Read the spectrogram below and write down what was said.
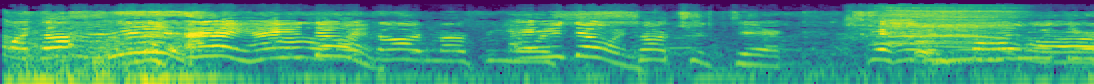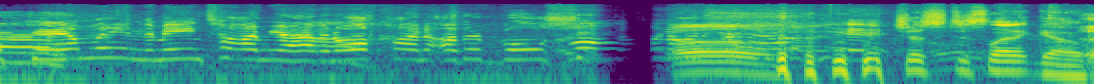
Oh my God, it is. Hey, how you oh doing? my God, Murphy, How you're you doing? Such a dick. You're having fun with your family? In the meantime, you're having all oh. kind of other bullshit oh. going on. Oh. Just, just let it go.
